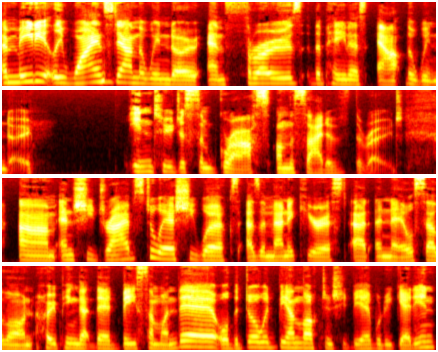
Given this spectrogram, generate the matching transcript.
immediately winds down the window and throws the penis out the window into just some grass on the side of the road. Um, and she drives to where she works as a manicurist at a nail salon, hoping that there'd be someone there or the door would be unlocked and she'd be able to get in.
